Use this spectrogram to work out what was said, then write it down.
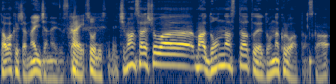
たわけじゃないじゃないですか、はいそうですね。一番最初はまあどんなスタートでどんな苦労があったんですか、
